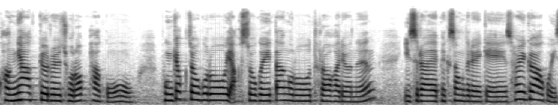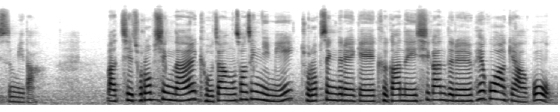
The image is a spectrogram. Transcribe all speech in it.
광야 학교를 졸업하고 본격적으로 약속의 땅으로 들어가려는 이스라엘 백성들에게 설교하고 있습니다. 마치 졸업식 날 교장 선생님이 졸업생들에게 그간의 시간들을 회고하게 하고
